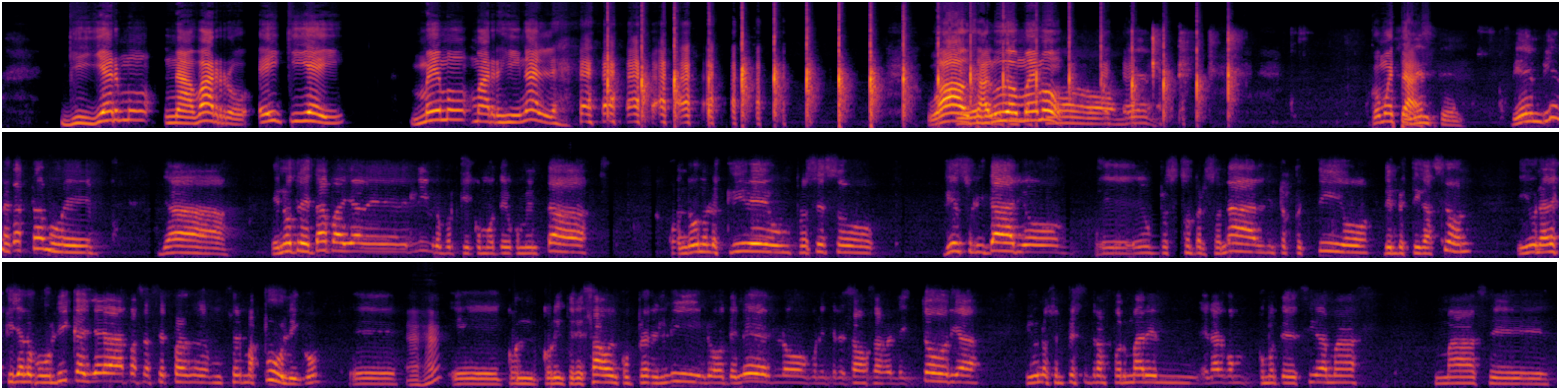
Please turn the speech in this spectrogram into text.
Guillermo Navarro, a.k.a. Memo Marginal. Wow, saludos Memo. ¿Cómo estás? Bien, bien, acá estamos eh, ya en otra etapa ya del libro, porque como te comentaba, cuando uno lo escribe es un proceso bien solitario, eh, es un proceso personal, introspectivo, de investigación, y una vez que ya lo publica ya pasa a ser, para un ser más público eh, eh, con, con, interesado en comprar el libro, tenerlo, con interesado en saber la historia, y uno se empieza a transformar en, en algo, como te decía, más, más, eh,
